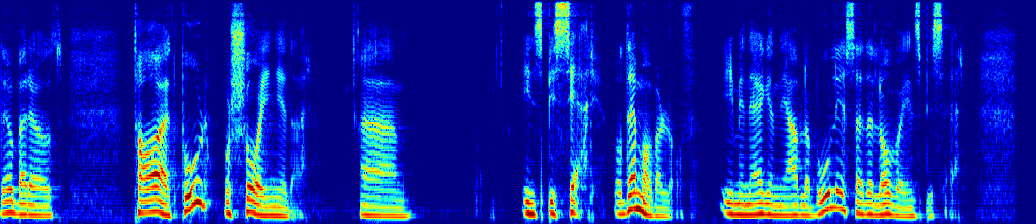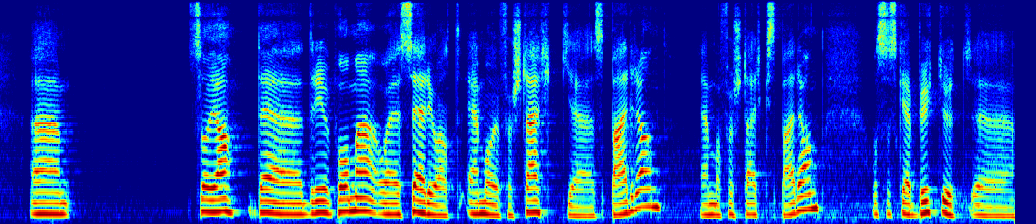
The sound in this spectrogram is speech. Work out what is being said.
er jo bare å ta av et pol og se inni der. Uh, inspisere. Og det må være lov. I min egen jævla bolig så er det lov å inspisere. Uh, så ja, det driver på med, og jeg ser jo at jeg må jo forsterke sperrene. Jeg må forsterke sperrene, og så skal jeg bytte ut uh,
